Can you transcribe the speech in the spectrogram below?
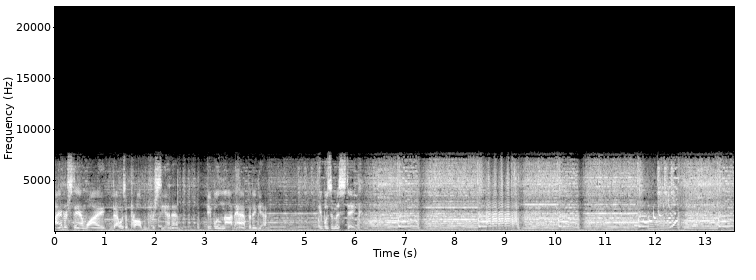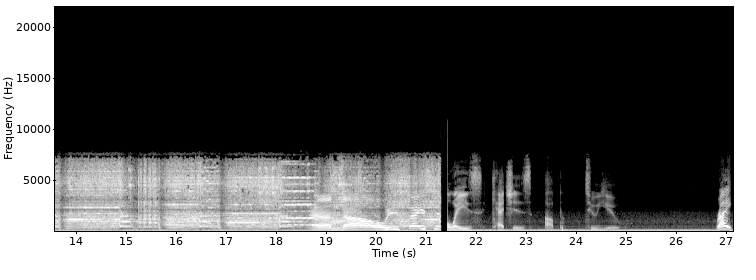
I understand why that was a problem for CNN. It will not happen again. It was a mistake. And now he's facing. Always catches up to you. Right?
